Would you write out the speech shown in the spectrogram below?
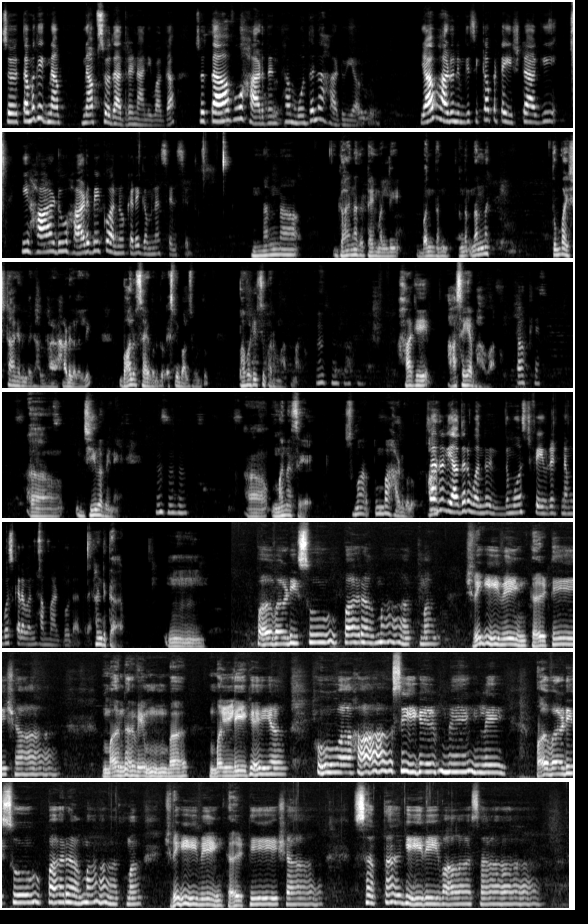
So ತಮಗೆ ಜ್ಞಾಪ್ ಜ್ಞಾಪಿಸೋದಾದ್ರೆ ನಾನಿವಾಗ. So ತಾವು ಹಾಡಿದಂಥ ಮೊದಲ ಹಾಡು ಯಾವುದು? ಯಾವ ಹಾಡು ನಿಮಗೆ ಸಿಕ್ಕಾಪಟ್ಟೆ ಇಷ್ಟ ಆಗಿ ಈ ಹಾಡು ಹಾಡಬೇಕು ಅನ್ನೋ ಕಡೆ ಗಮನ ಸೆಳೆಸಿದ್ದು? ನನ್ನ ಗಾಯನದ ಟೈಮಲ್ಲಿ ಬಂದಂತ ಅಂದರೆ ನನ್ನ ತುಂಬ ಇಷ್ಟ ಆಗಿರೋ ಹಾಡುಗಳಲ್ಲಿ ಬಾಲು ಸಾಹೇಬ್ರದ್ದು ಎಸ್ ಪಿ ಬಾಲು ಸಾಹೇಬ್ರದ್ದು ಪವಡಿಸು ಪರಮಾತ್ಮ ಹಾಗೆ ಆಸೆಯ ಭಾವ. ಓಕೆ. ಆ, ಮನಸ್ಸೆ. ಸುಮಾರು ತುಂಬ ಹಾಡುಗಳು. ಅದರಲ್ಲಿ ಯಾವ್ದಾದ್ರು ಒಂದು ದ ಮೋಸ್ಟ್ ಫೇವ್ರೆಟ್ ನಮಗೋಸ್ಕರ ಒಂದು ಹಮ್ ಮಾಡ್ಬೋದಾದ್ರೆ? ಖಂಡಿತ. ಪವಡಿಸು ಪರಮಾತ್ಮ ಶ್ರೀ ವೆಂಕಟೇಶ. ಮನವೆಂಬ ಮಲ್ಲಿಗೆಯ ಹೂವ ಹಾಸಿಗೆ ಮೇಲೆ ಪವಡಿಸು ಪರಮಾತ್ಮ ಶ್ರೀ ವೆಂಕಟೇಶ ಸಪ್ತಗಿರಿವಾಸ.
